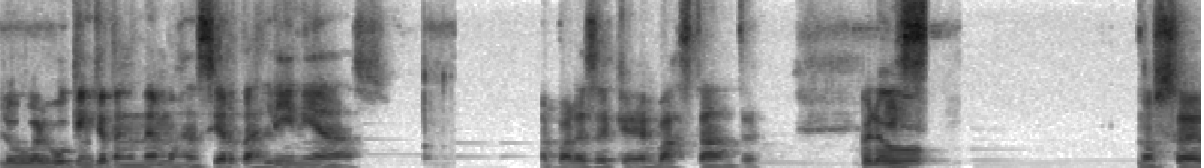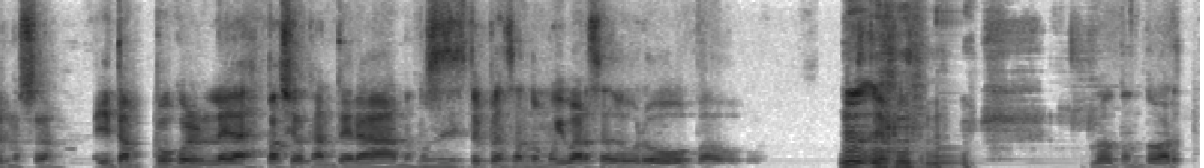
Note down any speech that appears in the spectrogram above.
el overbooking que tenemos en ciertas líneas me parece que es bastante. Pero Y no sé, no sé. Y tampoco le da espacio a canteranos. No sé si estoy pensando muy Barça de Europa o no acostumbrado tanto Barça.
